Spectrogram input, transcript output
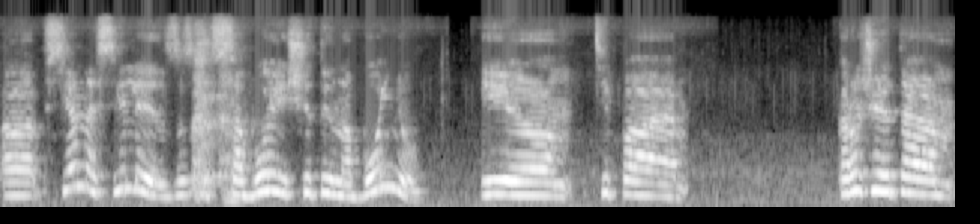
э, все носили за с собой щиты на бойню, и э, типа, короче, это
